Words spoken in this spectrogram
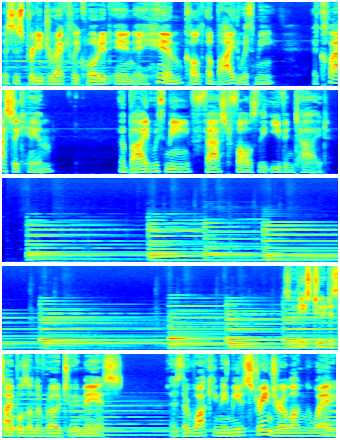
This is pretty directly quoted in a hymn called Abide with Me, a classic hymn. Abide with me, fast falls the eventide. So these two disciples on the road to Emmaus, as they're walking, they meet a stranger along the way.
